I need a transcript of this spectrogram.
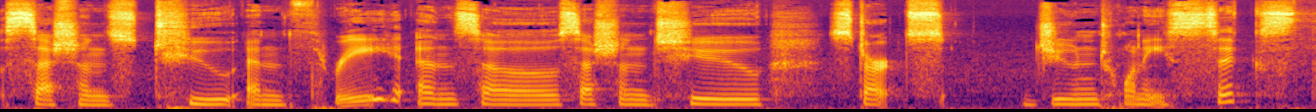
sessions two and three. And so session two starts June 26th.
